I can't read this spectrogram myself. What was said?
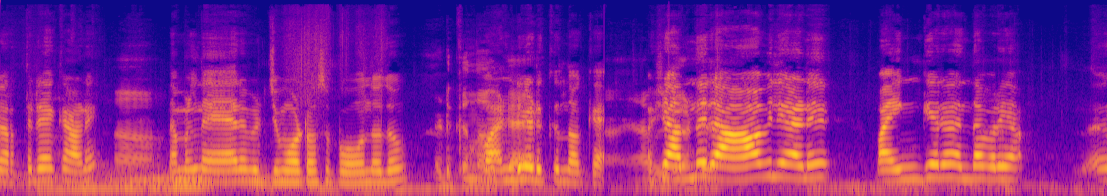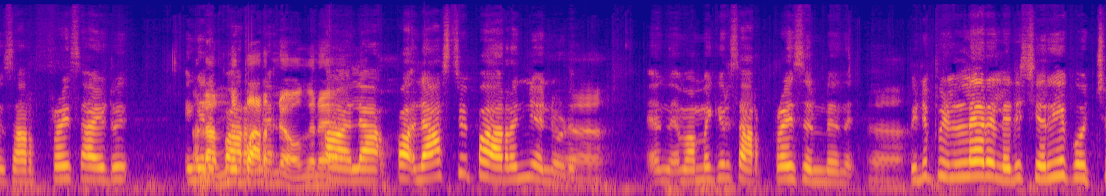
ബർത്ത്ഡേക്കാണ്. ആണ് നമ്മൾ നേരെ വിഡ്ജ് മോട്ടോഴ്സ് പോകുന്നതും വണ്ടി എടുക്കുന്നൊക്കെ പക്ഷെ അന്ന് രാവിലെയാണ് ഭയങ്കര എന്താ പറയാ സർപ്രൈസ് ആയിട്ട് ഇങ്ങനെ ലാസ്റ്റ് പറഞ്ഞു എന്നോട്. ആ, എന്ന് മമ്മയ്ക്ക് ഒരു സർപ്രൈസ് ഉണ്ടെന്ന് പിന്നെ പിള്ളേരല്ലേ ഒരു ചെറിയ കൊച്ചു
